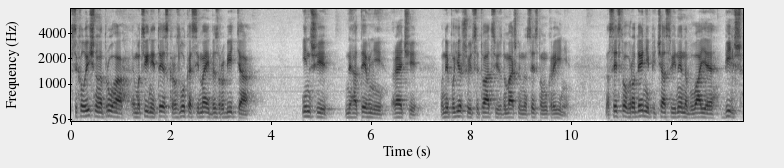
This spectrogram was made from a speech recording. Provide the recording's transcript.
Психологічна напруга, емоційний тиск, розлука сімей, безробіття, інші негативні речі вони погіршують ситуацію з домашнім насильством в Україні. Насильство в родині під час війни набуває більш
